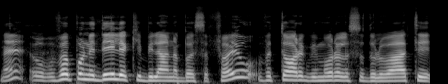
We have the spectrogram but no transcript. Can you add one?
Ne? V ponedeljek je bila na BSF-ju, v torek bi morala sodelovati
